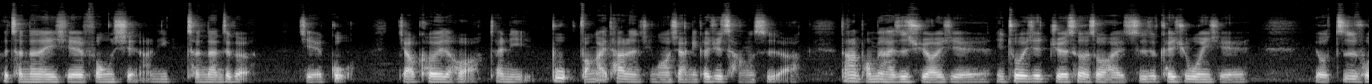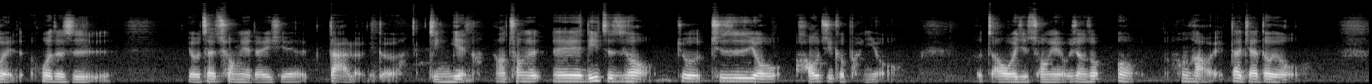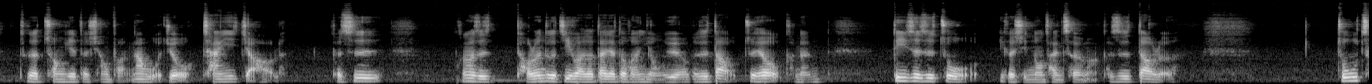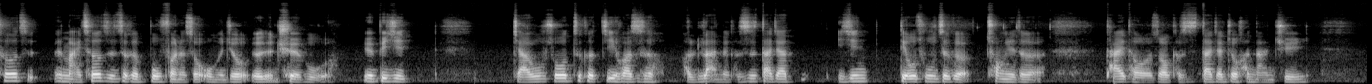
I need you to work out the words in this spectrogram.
会承担的一些风险啊？你承担这个结果，只要可以的话，在你不妨碍他人的情况下，你可以去尝试啊。当然，旁边还是需要一些，你做一些决策的时候，还是可以去问一些有智慧的，或者是有在创业的一些大人的经验啊。然后创业，诶，离职之后，就其实有好几个朋友找我一起创业。我想说，哦，很好诶，大家都有这个创业的想法，那我就掺一脚好了。可是刚开始讨论这个计划的时候，大家都很踊跃，可是到最后，可能第一次是做。一个行动餐车嘛，可是到了租车子、买车子这个部分的时候，我们就有点却步了。因为毕竟，假如说这个计划是很烂的，可是大家已经丢出这个创业这个抬头的时候，可是大家就很难去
